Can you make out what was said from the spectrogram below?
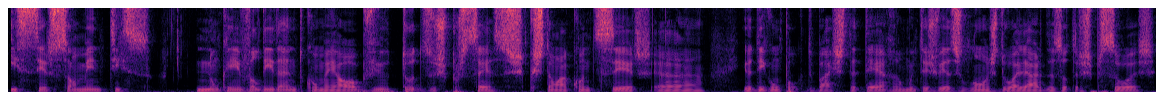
e ser somente isso. Nunca invalidando, como é óbvio, todos os processos que estão a acontecer, uh, eu digo um pouco debaixo da terra, muitas vezes longe do olhar das outras pessoas,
